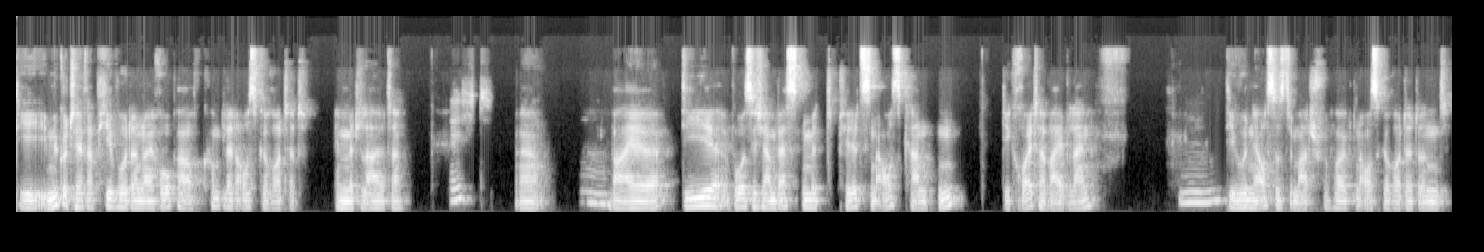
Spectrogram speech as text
die Mykotherapie wurde in Europa auch komplett ausgerottet im Mittelalter. echt? Ja, Ah, weil die, wo sich am besten mit Pilzen auskannten, die Kräuterweiblein, mhm. die wurden ja auch systematisch verfolgt und ausgerottet. Und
